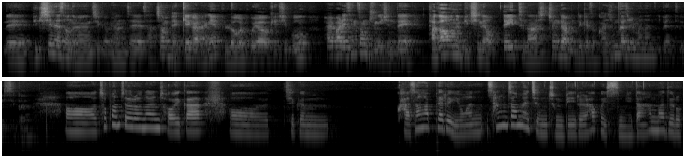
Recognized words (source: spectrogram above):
네, 빅신에서는 지금 현재 4,100개가량의 블록을 보유하고 계시고 활발히 생성 중이신데 다가오는 빅신의 업데이트나 시청자분들께서 관심 가질 만한 이벤트 있을까요? 어, 첫 번째로는 저희가 어, 지금 가상화폐를 이용한 상점을 지금 준비를 하고 있습니다. 한마디로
